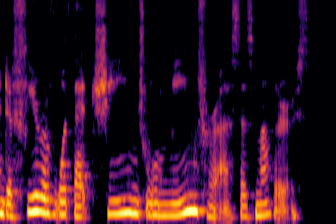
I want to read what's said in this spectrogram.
and a fear of what that change will mean for us as mothers.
